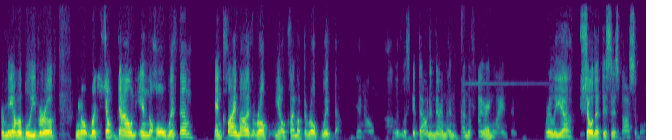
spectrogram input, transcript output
For me, I'm a believer of, you know, let's jump down in the hole with them and climb out of the rope. You know, climb up the rope with them. You know, uh, let's get down in there and, and on the firing line and really uh, show that this is possible.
